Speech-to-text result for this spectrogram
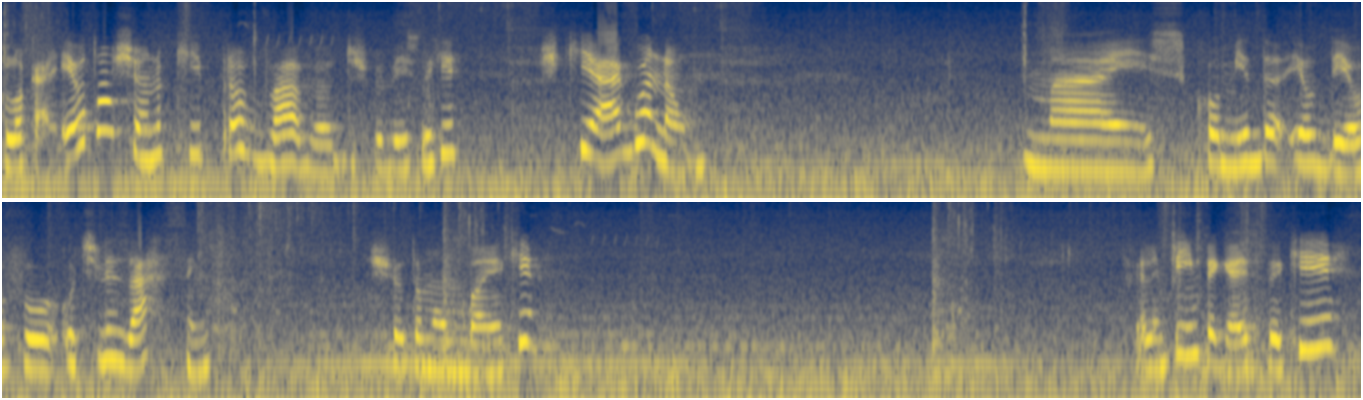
colocar. Eu tô achando que provável... Deixa eu ver isso daqui. Acho que água não. Mas comida eu devo utilizar sim. Deixa eu tomar um banho aqui. Ficar limpinho, pegar isso daqui.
